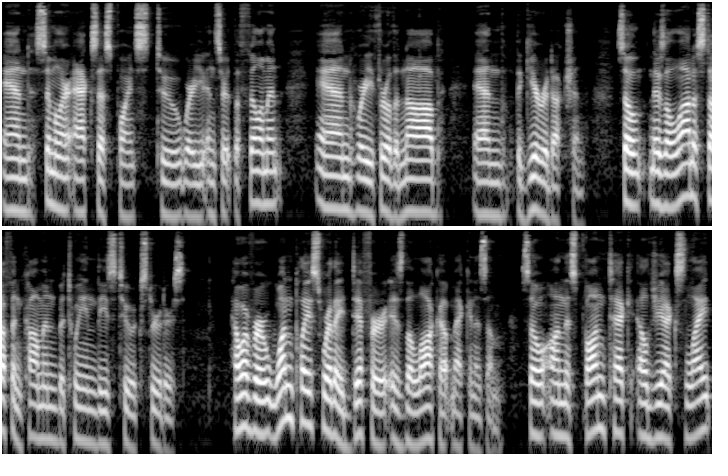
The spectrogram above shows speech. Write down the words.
and similar access points to where you insert the filament and where you throw the knob and the gear reduction. So there's a lot of stuff in common between these two extruders. However, one place where they differ is the lockup mechanism. So on this Bondtech LGX Lite,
